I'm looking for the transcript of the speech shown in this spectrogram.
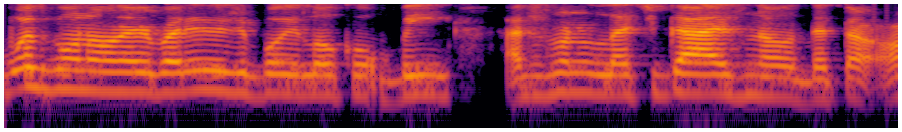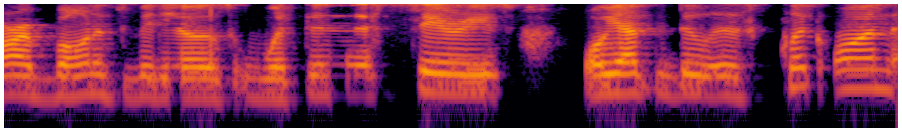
What's going on, everybody? It is your boy Loco B. I just want to let you guys know that there are bonus videos within this series. All you have to do is click on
